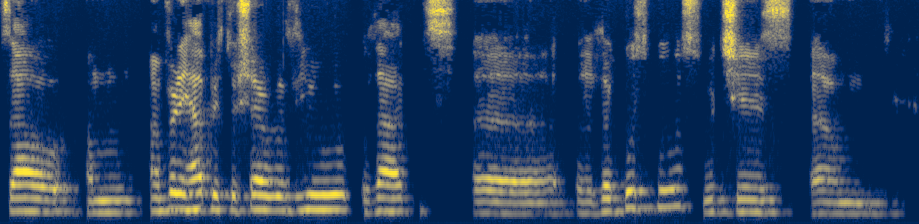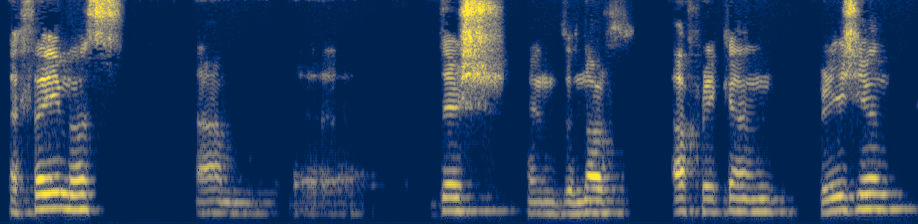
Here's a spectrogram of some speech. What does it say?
So um, I'm very happy to share with you that uh, the couscous, which is um, a famous um, uh, dish in the North African region,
